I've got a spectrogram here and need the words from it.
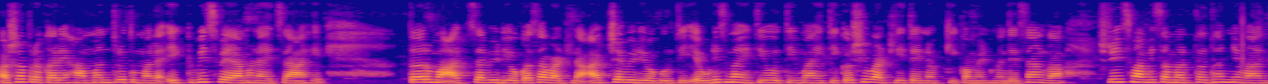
अशा प्रकारे हा मंत्र तुम्हाला एकवीस वेळा म्हणायचा आहे. तर मग आजचा व्हिडिओ कसा वाटला? आजच्या व्हिडिओपुरती एवढीच माहिती होती. माहिती कशी वाटली ते नक्की कमेंटमध्ये सांगा. श्री स्वामी समर्थ धन्यवाद.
